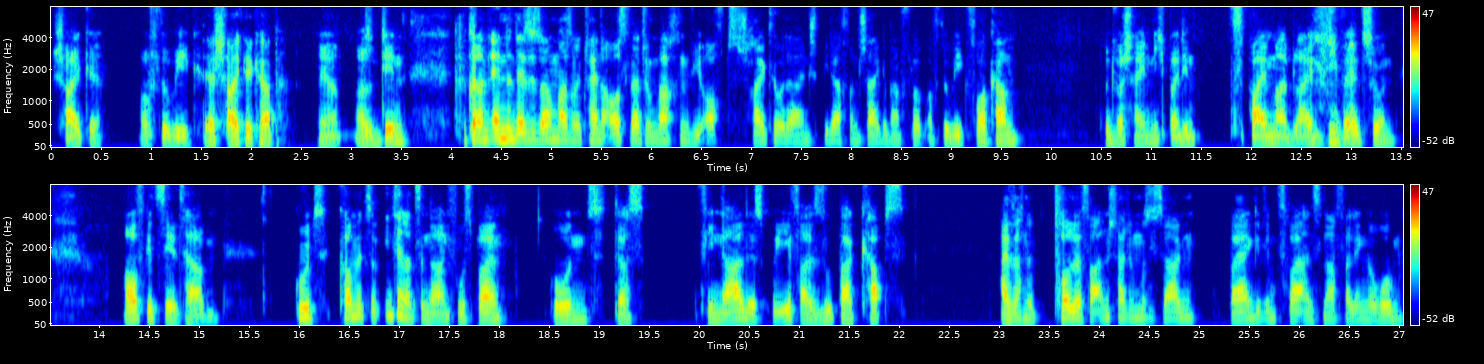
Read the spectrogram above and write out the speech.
Schalke of the Week. Der Schalke Cup. Ja, also den, wir können am Ende der Saison mal so eine kleine Auswertung machen, wie oft Schalke oder ein Spieler von Schalke beim Flop of the Week vorkam. Wird wahrscheinlich nicht bei den zweimal bleiben, die wir jetzt schon aufgezählt haben. Gut, kommen wir zum internationalen Fußball und das Finale des UEFA Super Cups. Einfach eine tolle Veranstaltung, muss ich sagen. Bayern gewinnt 2-1 nach Verlängerung.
